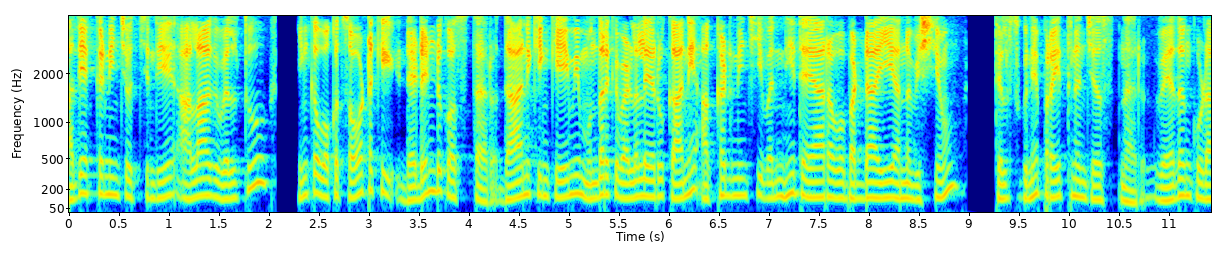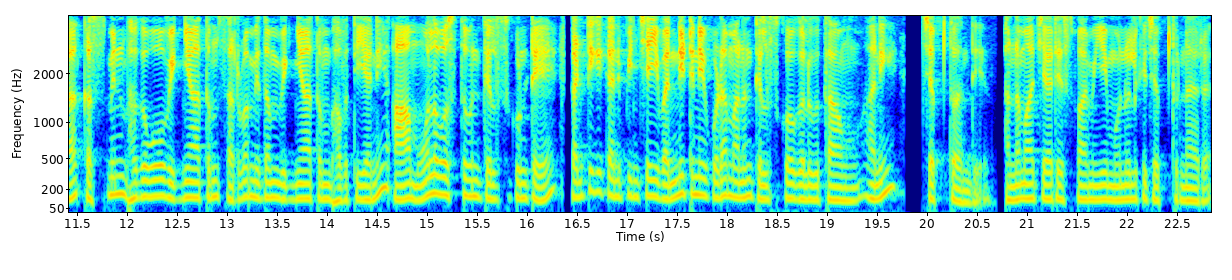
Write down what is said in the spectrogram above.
అది ఎక్కడి నుంచి వచ్చింది? అలాగ వెళ్తూ ఇంకా ఒక చోటకి డెడెండ్కి వస్తారు. దానికి ఇంకేమీ ముందరికి వెళ్ళలేరు. కానీ అక్కడి నుంచి ఇవన్నీ తయారవ్వబడ్డాయి అన్న విషయం తెలుసుకునే ప్రయత్నం చేస్తున్నారు. వేదం కూడా కస్మిన్ భగవో విజ్ఞాతం సర్వమిదం విజ్ఞాతం భవతి అని ఆ మూల వస్తువుని తెలుసుకుంటే కంటికి కనిపించే ఇవన్నిటినీ కూడా మనం తెలుసుకోగలుగుతాము అని చెప్తోంది. అన్నమాచార్య స్వామి ఈ మునులకి చెప్తున్నారు.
